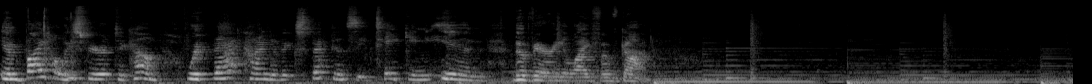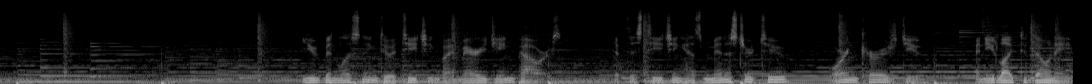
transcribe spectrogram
invite Holy Spirit to come with that kind of expectancy, taking in the very life of God? You've been listening to a teaching by Mary Jean Powers. If this teaching has ministered to or encouraged you and you'd like to donate,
